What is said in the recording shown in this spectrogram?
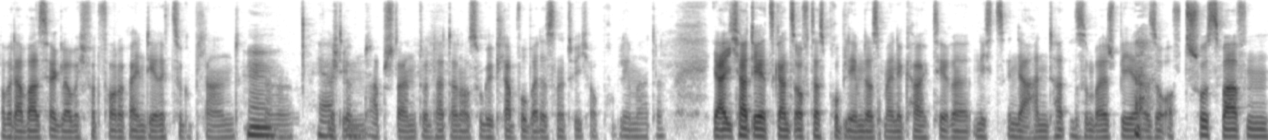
Aber da war es ja, glaube ich, von vornherein direkt so geplant. Hm. Äh, ja, mit stimmt. dem Abstand und hat dann auch so geklappt, wobei das natürlich auch Probleme hatte. Ja, ich hatte jetzt ganz oft das Problem, dass meine Charaktere nichts in der Hand hatten, zum Beispiel. Also oft Schusswaffen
